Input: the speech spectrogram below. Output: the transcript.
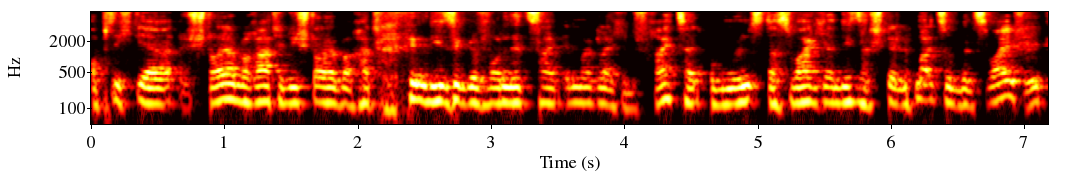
ob sich der Steuerberater, die Steuerberaterin diese gewonnene Zeit immer gleich in Freizeit ummünzt, das wage ich an dieser Stelle mal zu bezweifeln.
